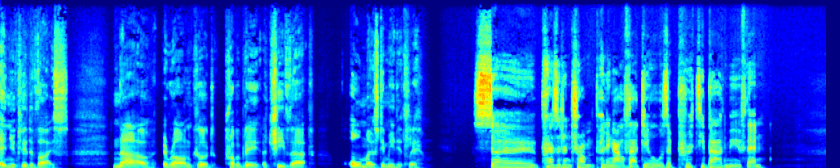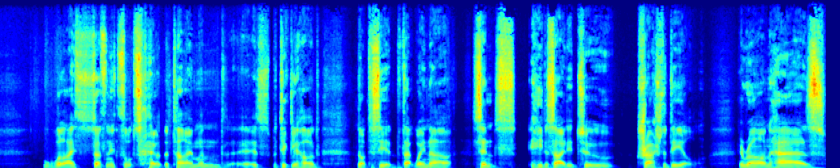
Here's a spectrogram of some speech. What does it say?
a nuclear device. Now, Iran could probably achieve that almost immediately. So, President Trump pulling out of that deal was a pretty bad move then? Well, I certainly thought so at the time, and it's particularly hard not to see it that way now. Since he decided to trash the deal, Iran has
